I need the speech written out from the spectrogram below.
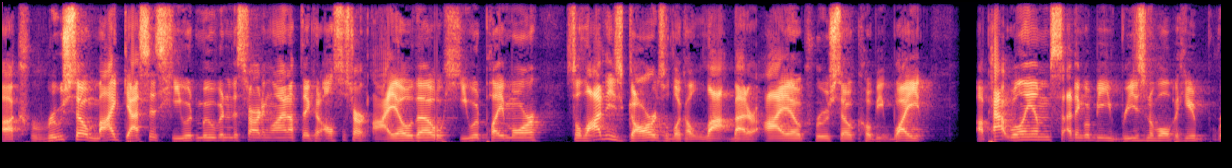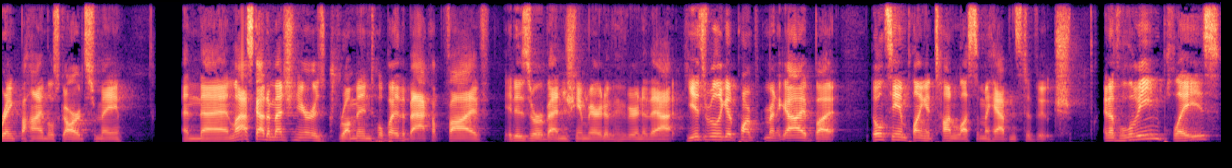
Uh, Caruso, my guess is he would move into the starting lineup. They could also start Ayo, though. He would play more. So a lot of these guards would look a lot better. Ayo, Caruso, Coby White. Uh, Pat Williams, I think, would be reasonable, but he would rank behind those guards for me. And then last guy to mention here is Drummond. He'll play the backup five. It is a revenge game narrative if you're into that. He is a really good point per minute guy, but don't see him playing a ton unless something happens to Vooch. And if LaVine plays,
